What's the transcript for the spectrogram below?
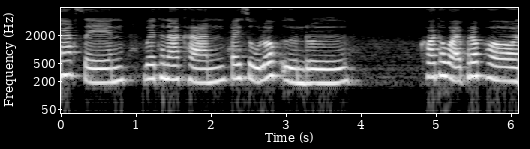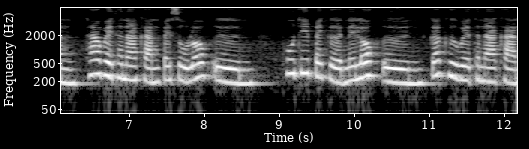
นาคเสนเวทนาขันไปสู่โลกอื่นหรือ ขอถวายพระพร ถ้าเวทนาขันไปสู่โลกอื่น ผู้ที่ไปเกิดในโลกอื่น ก็คือเวทนาขัน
